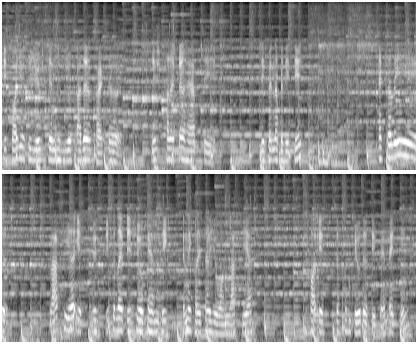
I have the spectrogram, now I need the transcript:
before you to use them to use other character. Each character have the different ability. Actually, last year if if, if you like this you can pick any character you want last year because it doesn't build the defense I think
